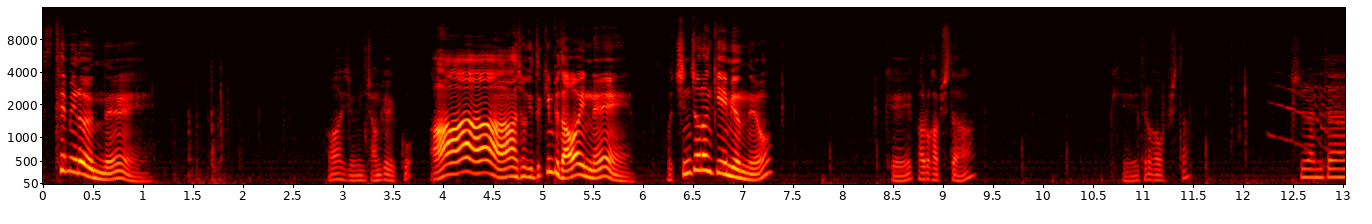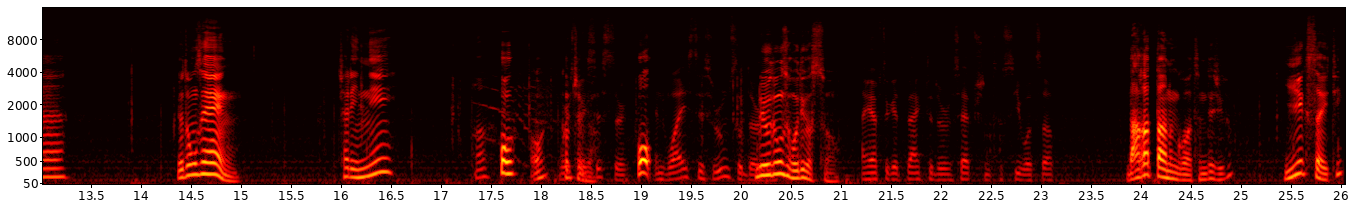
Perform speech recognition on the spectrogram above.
스태미너였네 아 여기 잠겨있고 아, 아, 아 저기 느낌표 나와있네 어, 친절한 게임이었네요 오케이 바로 갑시다 오케이 들어가 봅시다 실례합니다 여동생 잘 있니? 어? 어? 깜짝이야 so 우리? 여동생 어디 갔어? I have to get back to the reception to see what's up. 나갔다는 것 같은데 지금? EXIT?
